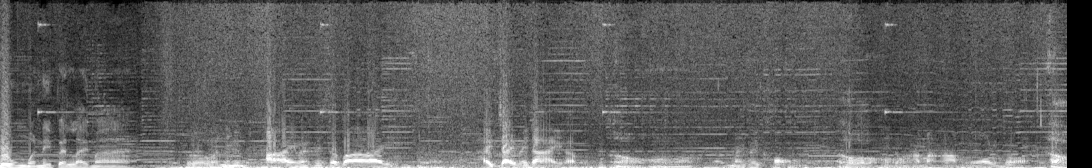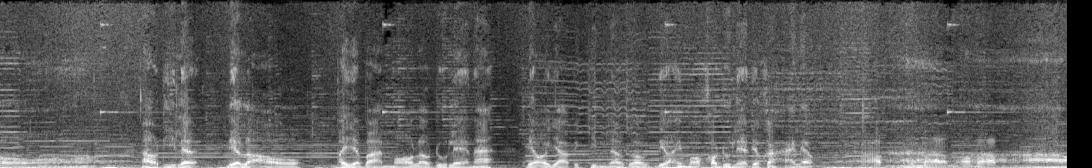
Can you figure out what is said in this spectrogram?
ลุงวันนี้เป็นอะไรมาเออวันนี้อายไม่ค่อยสบายหายใจไม่ได้ครับอ๋อ ไม่ค่อยคล่องอ๋อนี่ต้องหามาหาหมอหรือเปล่าอ๋อเอาดีแล้ว เดี๋ยวเราเอาพยาบาลหมอเราดูแลนะ เดี๋ยวเอายาไปกินแล้วเราเดี๋ยวให้หมอเขาดูแล เดี๋ยวก็หายแล้ว ครับขอบคุณมากหลวงพ่อครับอ้าว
